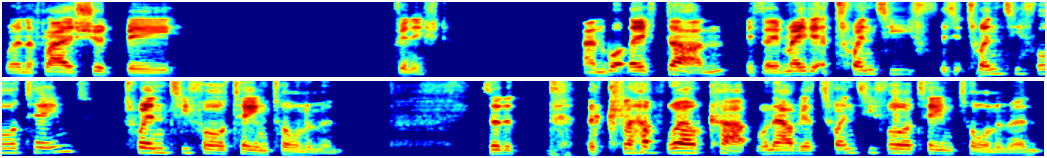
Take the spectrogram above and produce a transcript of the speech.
when the players should be finished. And what they've done is they've made it a 20, is it 24 teams? 24 team tournament. So the, the Club World Cup will now be a 24 team tournament.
